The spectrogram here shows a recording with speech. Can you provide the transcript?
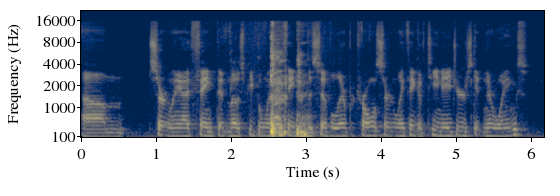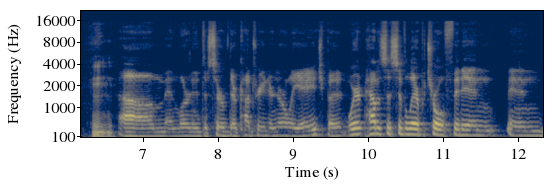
Um, certainly, I think that most people, when they think of the Civil Air Patrol, certainly think of teenagers getting their wings mm-hmm. um, and learning to serve their country at an early age. But where, how does the Civil Air Patrol fit in in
